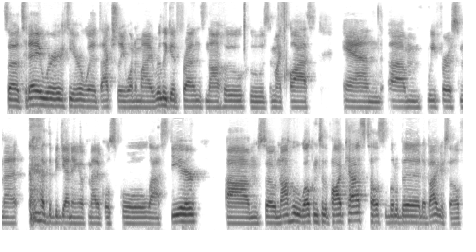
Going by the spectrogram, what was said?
So, today we're here with actually one of my really good friends, Nahu, who's in my class. And um, we first met at the beginning of medical school last year. Um, so, Nahu, welcome to the podcast. Tell us a little bit about yourself.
